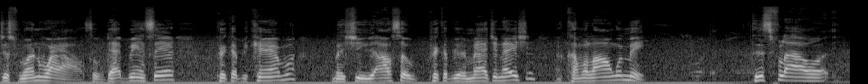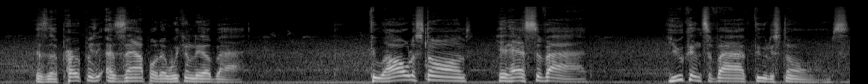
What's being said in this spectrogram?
just run wild. So with that being said, pick up your camera, make sure you also pick up your imagination, and come along with me. This flower is a perfect example that we can live by. Through all the storms, it has survived. You can survive through the storms.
